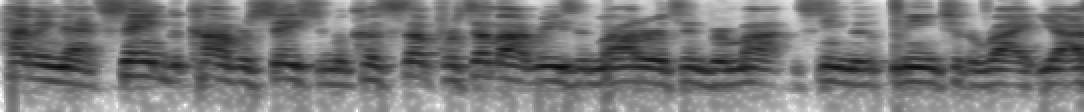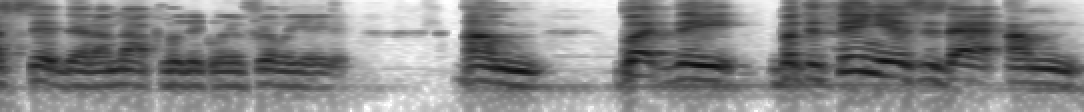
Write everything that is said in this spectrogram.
having that same conversation because some, for some odd reason, moderates in Vermont seem to lean to the right. Yeah, I said that I'm not politically affiliated. Um, but the but the thing is, is that um,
